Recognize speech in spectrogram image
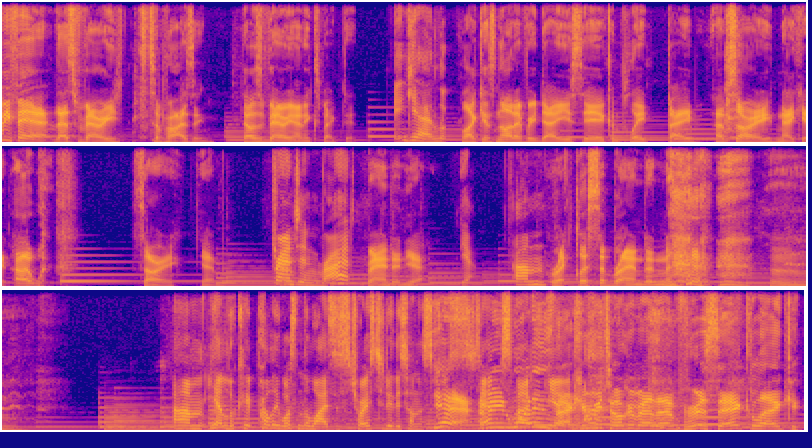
be fair, that's very surprising. That was very unexpected. Yeah, look. Like it's not every day you see a complete babe. I'm sorry, naked. Uh, w- sorry. Yeah. Brandon, right? Brandon, yeah. Yeah. Um, Reckless of Brandon. hmm. um, yeah, look, it probably wasn't the wisest choice to do this on the school Yeah, steps. I mean, what but is yeah. that? Can we talk about that for a sec? Like,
